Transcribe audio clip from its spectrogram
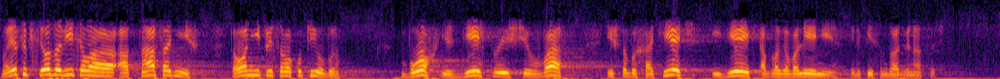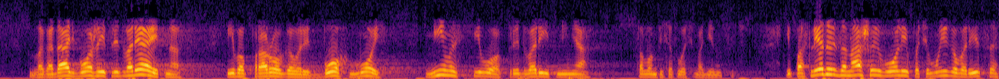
Но если бы все зависело от нас одних, то он не присовокупил бы «Бог есть действующий в вас, и чтобы хотеть и деять о благоволении» Филиппийцам 2.12. Благодать Божия предваряет нас, ибо пророк говорит, «Бог мой, милость Его предварит меня». Псалом 58, И последует за нашей волей, почему и говорится,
